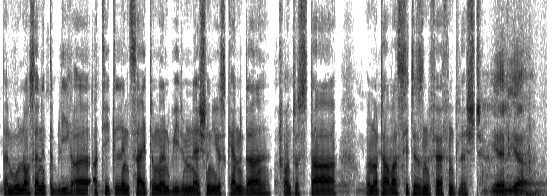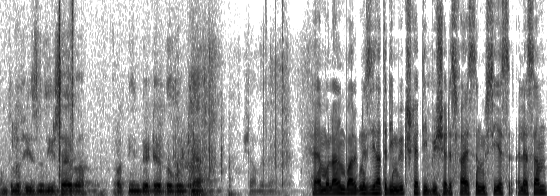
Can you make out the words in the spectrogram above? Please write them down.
Dann wurden auch seine Tabligh-Artikel in Zeitungen wie dem National News Canada, Toronto Star und Ottawa Citizen veröffentlicht. Herr Molan Mubarak Nazir hatte die Möglichkeit, die Bücher des feisten Messias Al-Assam,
